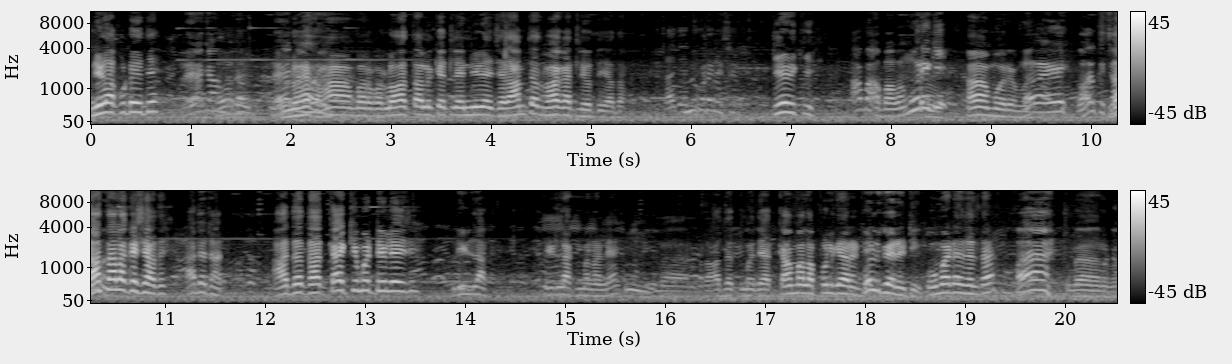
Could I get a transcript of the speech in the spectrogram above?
निळा कुठे येते लोहा हा बरोबर लोहा तालुक्यातल्या निळ्याच्या आमच्याच भागातली होती आता. केळकी. बाबा मोरे की? हा मोरे मोरे. दाताला कशी आता आदत हात. आदत हात. काय किंमत ठेवली याची? दीड लाख. दीड लाख म्हणाल्या बर आदत मध्ये आहेत. कामाला फुल गॅरंटी फुल गॅरंटी उमाट्या झालता हा. बर बर.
